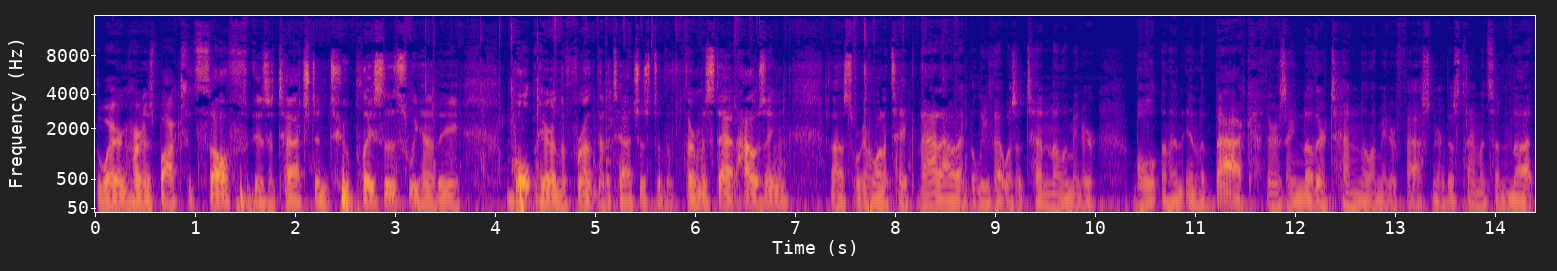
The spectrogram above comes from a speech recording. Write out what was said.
The wiring harness box itself is attached in two places. We have a bolt here in the front that attaches to the thermostat housing. Uh, so we're going to want to take that out. I believe that was a 10 millimeter bolt. And then in the back, there's another 10 millimeter fastener. This time it's a nut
